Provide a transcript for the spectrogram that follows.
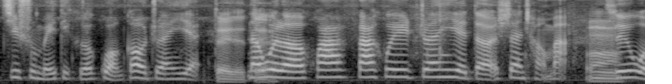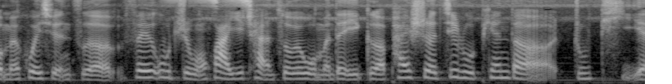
技术媒体和广告专业。对对。那为了发发挥专业的擅长嘛，所以我们会选择非物质文化遗产作为我们的一个拍摄纪录片的主体。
